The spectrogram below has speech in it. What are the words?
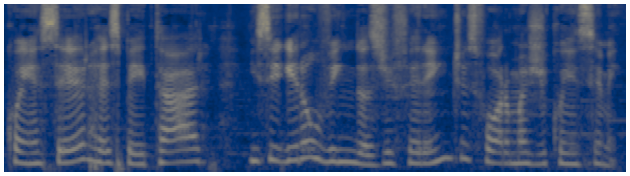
Conhecer, respeitar e seguir ouvindo as diferentes formas de conhecimento.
